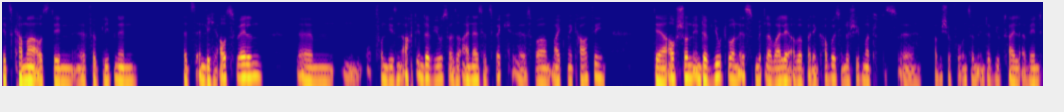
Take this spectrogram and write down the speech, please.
Jetzt kann man aus den äh, verbliebenen letztendlich auswählen ähm, von diesen acht Interviews. Also einer ist jetzt weg. Es war Mike McCarthy der auch schon interviewt worden ist, mittlerweile aber bei den Cowboys unterschrieben hat. Das äh, habe ich schon vor unserem Interviewteil erwähnt.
